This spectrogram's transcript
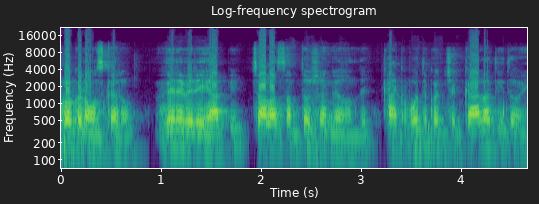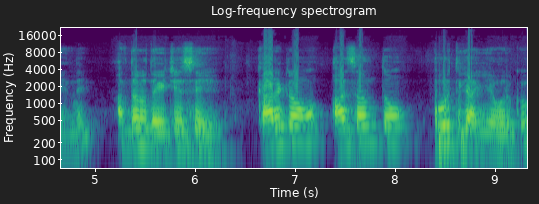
సభకు నమస్కారం. వెరీ వెరీ హ్యాపీ చాలా సంతోషంగా ఉంది. కాకపోతే కొంచెం కాలాతీతం అయింది. అందరూ దయచేసి కార్యక్రమం ఆశాంతం పూర్తిగా అయ్యే వరకు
